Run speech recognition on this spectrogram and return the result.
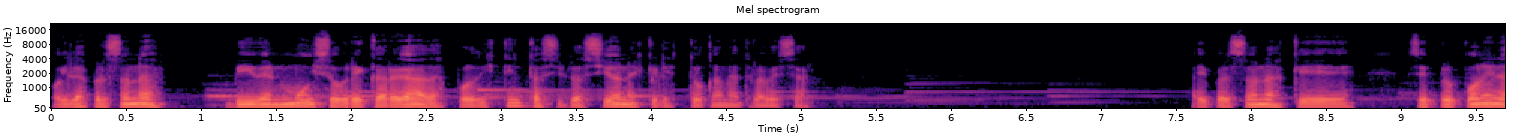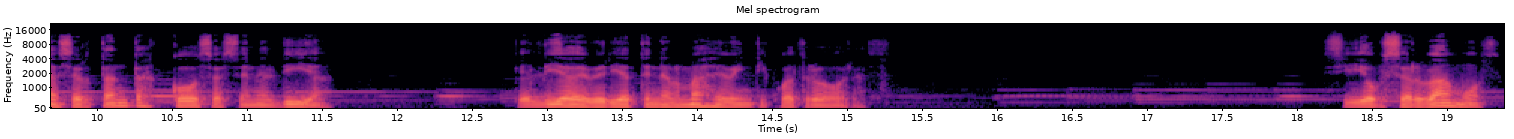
Hoy las personas viven muy sobrecargadas por distintas situaciones que les tocan atravesar. Hay personas que se proponen hacer tantas cosas en el día que el día debería tener más de 24 horas. Si observamos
